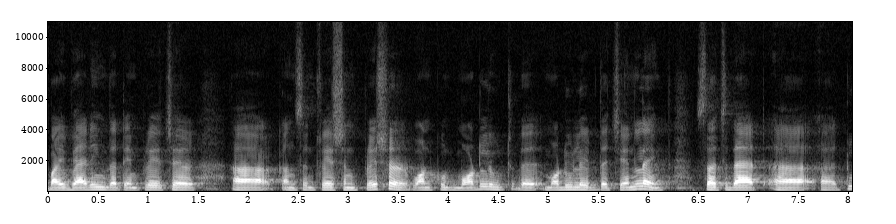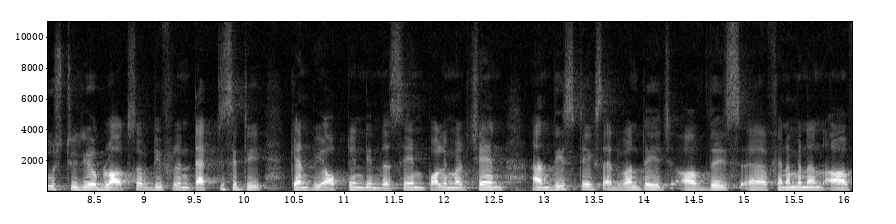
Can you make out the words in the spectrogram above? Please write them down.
by varying the temperature uh, concentration pressure one could modulate the modulate the chain length such that uh, uh, two stereo blocks of different tacticity can be obtained in the same polymer chain. And this takes advantage of this uh, phenomenon of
